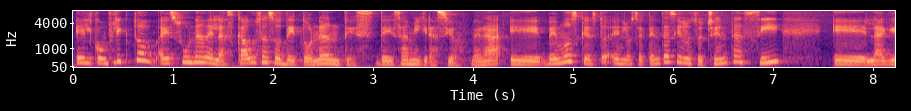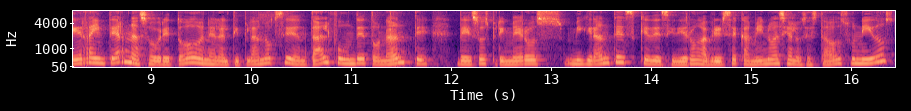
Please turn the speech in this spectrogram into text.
El conflicto es una de las causas o detonantes de esa migración, ¿verdad? Eh, vemos que esto en los 70s y en los 80s sí eh, la guerra interna, sobre todo en el altiplano occidental, fue un detonante de esos primeros migrantes que decidieron abrirse camino hacia los Estados Unidos,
